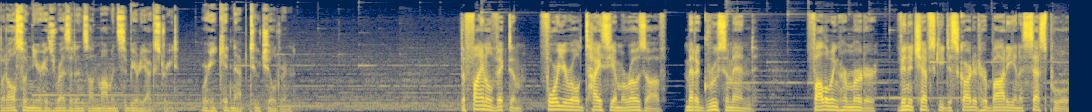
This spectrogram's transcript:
but also near his residence on Mamin-Sibiryak Street, where he kidnapped two children. The final victim, four-year-old Taisia Morozov, met a gruesome end. Following her murder, Vinnichevsky discarded her body in a cesspool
